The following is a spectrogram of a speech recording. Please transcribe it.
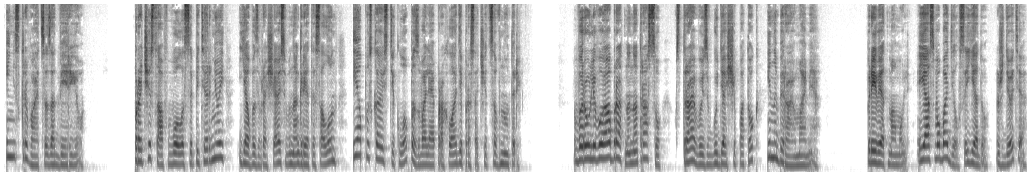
и не скрывается за дверью. Прочесав волосы пятерней, я возвращаюсь в нагретый салон и опускаю стекло, позволяя прохладе просочиться внутрь. Выруливаю обратно на трассу, встраиваюсь в гудящий поток и набираю маме. «Привет, мамуль. Я освободился, еду. Ждете?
